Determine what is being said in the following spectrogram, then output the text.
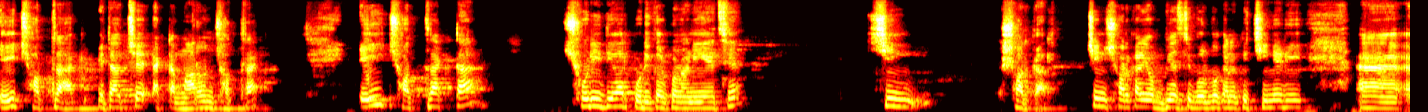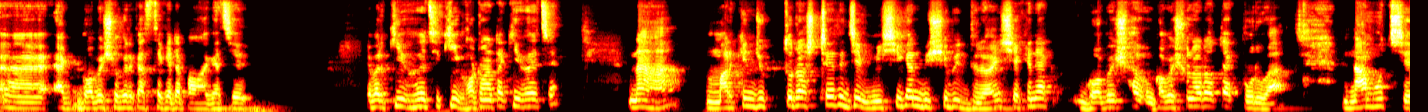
এই ছত্রাক, এটা হচ্ছে একটা মারণ ছত্রাক। এই ছত্রাকটা ছড়িয়ে দেওয়ার পরিকল্পনা নিয়েছে চীন সরকার। চীন সরকারই অবভিয়াসলি বলব কেন কি চীনেরই এক গবেষকের কাছ থেকে এটা পাওয়া গেছে। এবার কি হয়েছে, কি ঘটনাটা কি হয়েছে? না, মার্কিন যুক্তরাষ্ট্রের যে মিশিগান বিশ্ববিদ্যালয়, সেখানে এক গবেষণা গবেষণারত এক পড়ুয়া, নাম হচ্ছে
